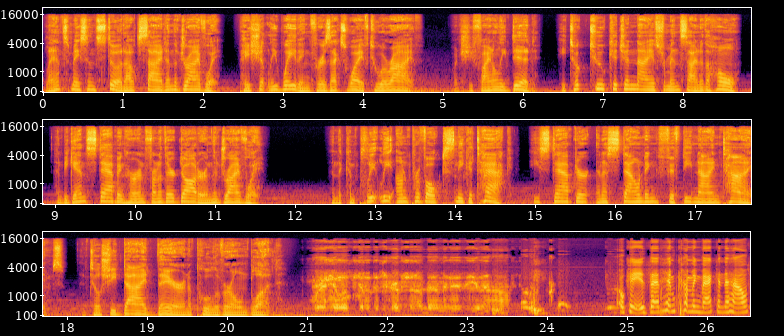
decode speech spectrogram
Lance Mason stood outside in the driveway, patiently waiting for his ex wife to arrive. When she finally did, he took two kitchen knives from inside of the home and began stabbing her in front of their daughter in the driveway. In the completely unprovoked sneak attack, he stabbed her an astounding 59 times until she died there in a pool of her own blood. Radio, let's get a description of him and his view in the house. Okay, is that him coming back in the house?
